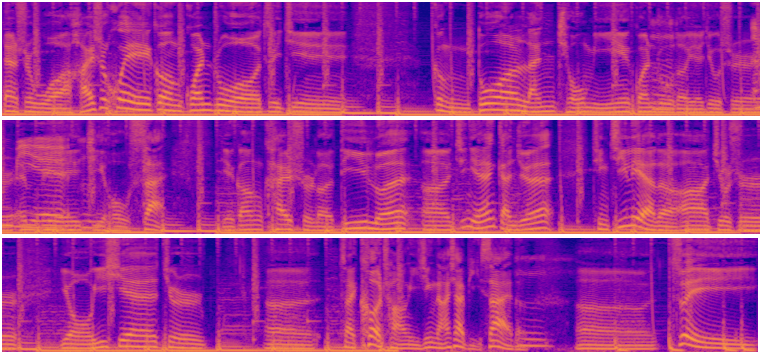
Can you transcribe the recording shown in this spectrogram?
但是我还是会更关注最近更多篮球迷关注的，也就是嗯 NBA 季后赛。也刚开始了第一轮。呃，今年感觉挺激烈的啊，就是有一些就是呃在客场已经拿下比赛的，呃，最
